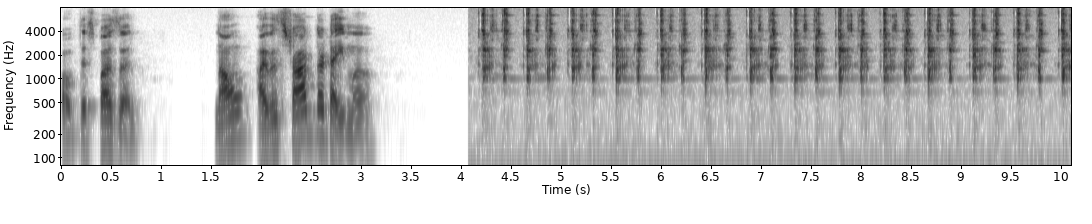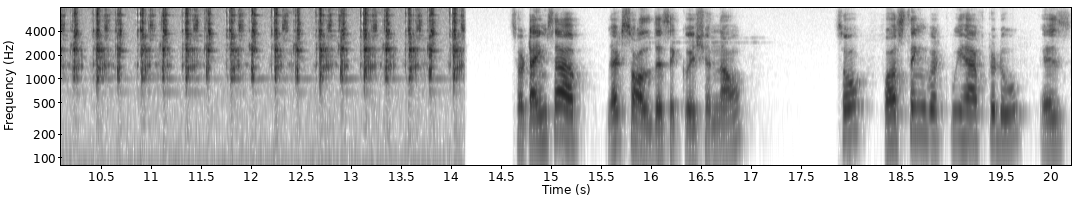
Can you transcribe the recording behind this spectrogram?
of this puzzle. Now I will start the timer So time's up. Let's solve this equation now. So first thing what we have to do is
